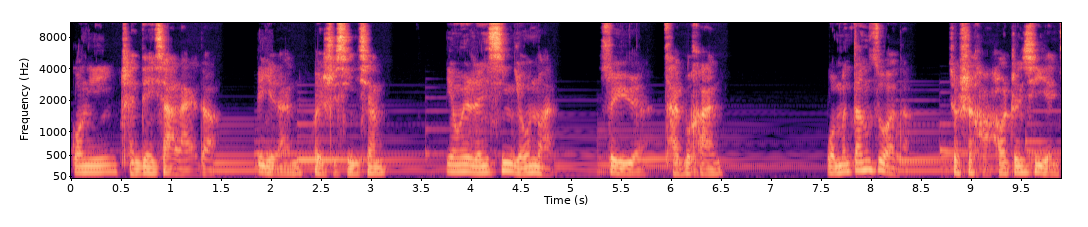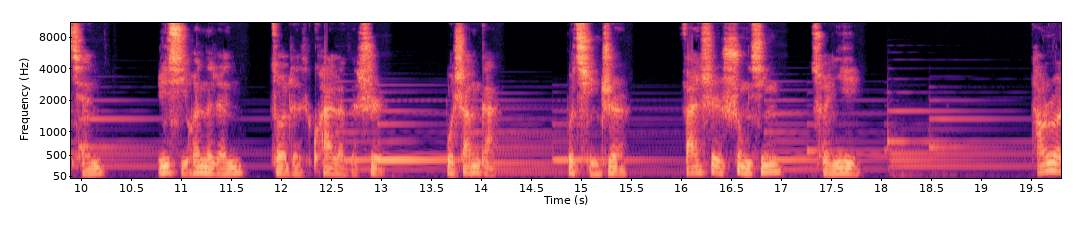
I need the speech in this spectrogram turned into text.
光阴沉淀下来的必然会是馨香，因为人心有暖，岁月才不寒。我们当做的就是好好珍惜眼前，与喜欢的人做着快乐的事，不伤感，不情志，凡事顺心存意。倘若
